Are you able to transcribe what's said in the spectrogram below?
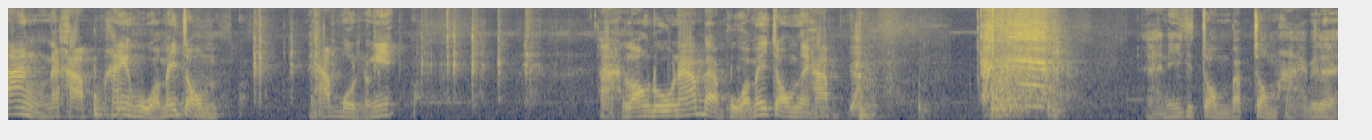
ตั้งนะครับ ให้หัวไม่จมนะครับหมุนตรงนี้อะลองดูนะแบบหัวไม่จมนะครับอันนี้คือจมแบบจมหายไปเลย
